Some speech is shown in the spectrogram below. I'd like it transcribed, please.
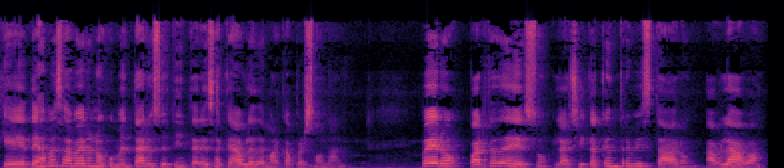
que déjame saber en los comentarios si te interesa que hable de marca personal. Pero parte de eso, la chica que entrevistaron hablaba,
